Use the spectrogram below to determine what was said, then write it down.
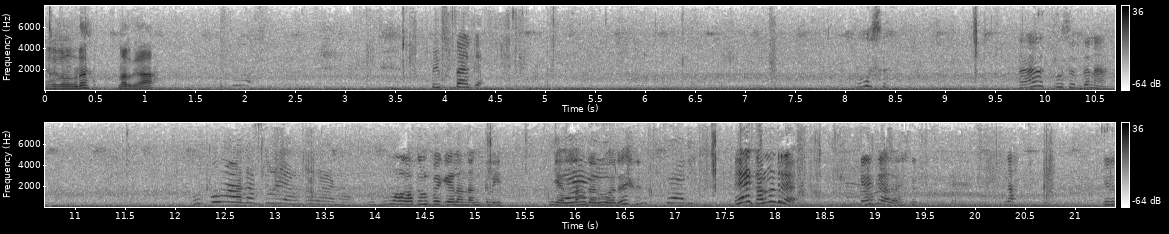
எனக்கு கூட? நல்லா இருக்கா? பிப் பேக் பூசு. ஆ பூசு தானே? உப்பு மிளகாத்தூள் எனக்கு வேணும். உப்பு மிளகாத்தூள் போய் கேளு அந்த அங்கிளி. எல்லாம் தருவாரு. ஏய் கம்முன்ற கேட்காத. இது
